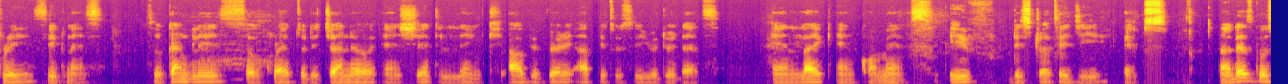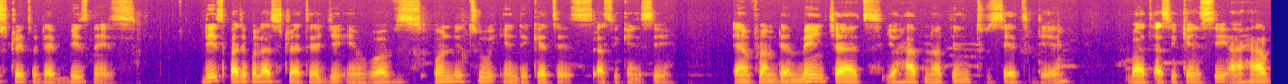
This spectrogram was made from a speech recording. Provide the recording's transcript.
Free signals. So kindly subscribe to the channel and share the link. I'll be very happy to see you do that. And like and comment if the strategy helps. Now let's go straight to the business. This particular strategy involves only two indicators as you can see. And from the main chart, you have nothing to set there. But as you can see, I have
